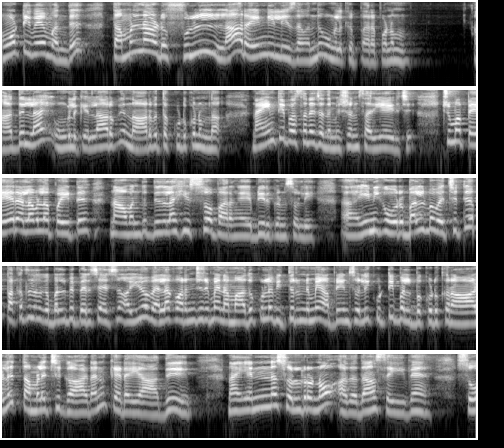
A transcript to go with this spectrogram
மோட்டிவே வந்து தமிழ்நாடு ஃபுல்லாக ரெயின் ரிலீஸை வந்து உங்களுக்கு பரப்பணும். அதில் உங்களுக்கு எல்லாருக்கும் இந்த ஆர்வத்தை கொடுக்கணும் தான் நைன்ட்டி பர்சன்டேஜ் அந்த மிஷன் சரியாயிடுச்சு. சும்மா பேரளவில் போயிட்டு நான் வந்து இதெல்லாம் ஹிஸ்ஸோ பாருங்கள் எப்படி இருக்குன்னு சொல்லி. இன்னைக்கு ஒரு பல்பு வச்சுட்டு பக்கத்தில் இருக்க பல்பு பெருசாகிடுச்சுன்னா ஐயோ விலை குறைஞ்சிருமே நம்ம அதுக்குள்ளே வித்துருணுமே அப்படின்னு சொல்லி குட்டி பல்பு கொடுக்குற ஆள் தமிழச்சி கார்டன் கிடையாது. நான் என்ன சொல்கிறேனோ அதை தான் செய்வேன். ஸோ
